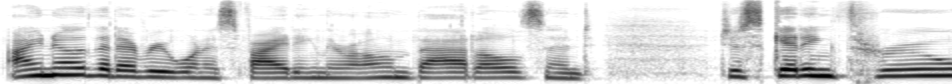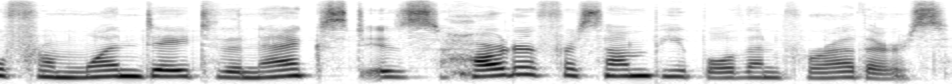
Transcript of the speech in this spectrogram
I know that everyone is fighting their own battles, and just getting through from one day to the next is harder for some people than for others.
